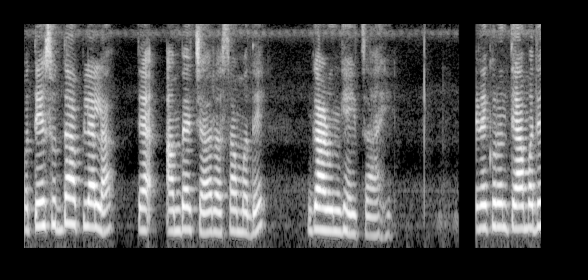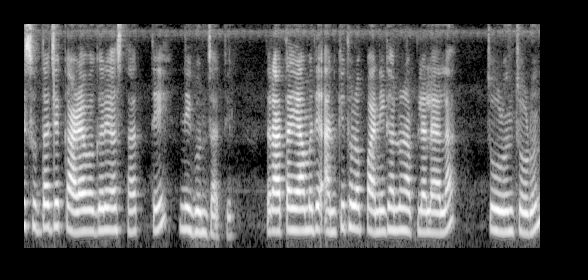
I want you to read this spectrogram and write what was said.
व ते सुद्धा आपल्याला त्या आंब्याच्या रसामध्ये गाळून घ्यायचं आहे. जेणेकरून त्यामध्ये सुद्धा जे काळ्या वगैरे असतात ते निघून जातील. तर आता यामध्ये आणखी थोडं पाणी घालून आपल्याला याला चोळून चोळून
